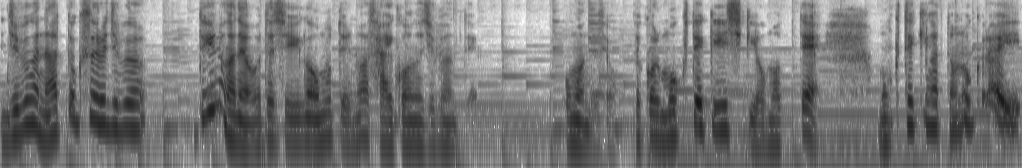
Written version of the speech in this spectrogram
う、自分が納得する自分っていうのがね、私が思ってるのは最高の自分って思うんですよ。で、これ目的意識を持って、目的がどのくらい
